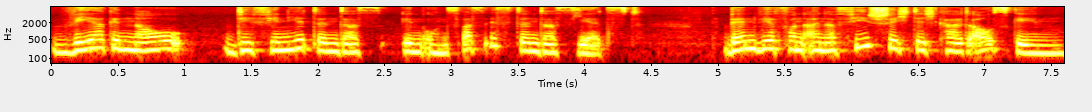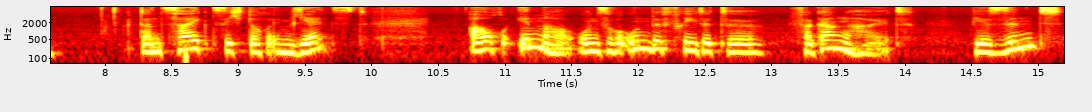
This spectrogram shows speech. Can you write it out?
wer genau definiert denn das in uns? Was ist denn das jetzt? Wenn wir von einer Vielschichtigkeit ausgehen, dann zeigt sich doch im Jetzt auch immer unsere unbefriedete Vergangenheit. Wir sind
